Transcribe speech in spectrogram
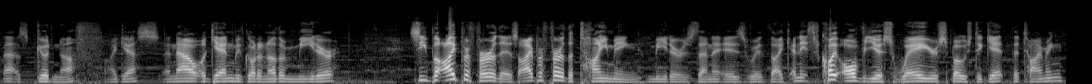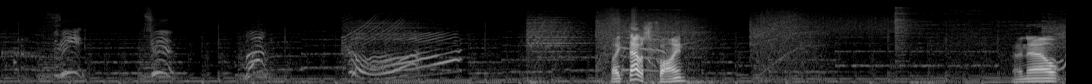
That's good enough, I guess. And now again we've got another meter See, but I prefer this. I prefer the timing meters than it is with like, and it's quite obvious where you're supposed to get the timing. Three, two, one, like that was fine. And now,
